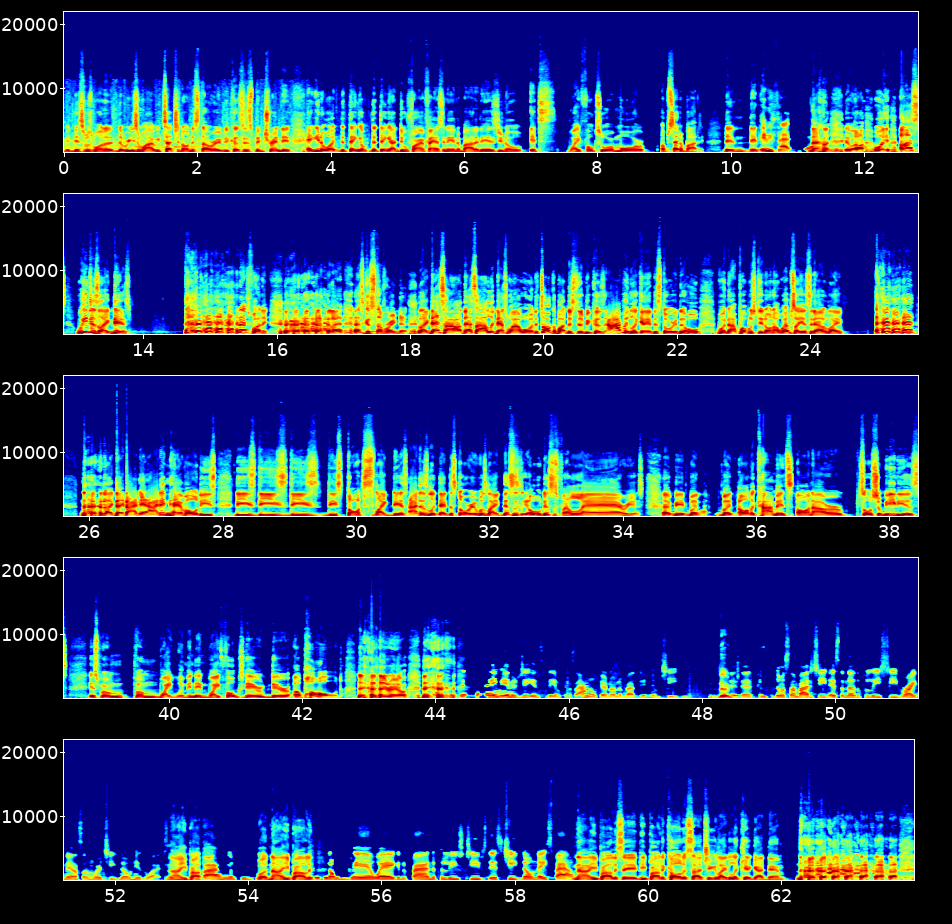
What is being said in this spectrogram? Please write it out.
But this was one of the reason why we touching on this story because it's been trending. And you know what? The thing the thing I do find fascinating about it is, you know, it's white folks who are more upset about it than than anything. Now, uh, us, we just like this. that's funny. that's good stuff right there. Like that's how that's how I look. That's why I wanted to talk about this because I've been looking at the story the whole when I published it on our website yesterday. I was like. like I, didn't- have all these these these these these thoughts like this. I just looked at the story and was like, "This is oh, this is hilarious." I mean, but but all the comments on our social medias is from from white women and white folks. They're they're appalled. They're- That same energy into them. 'Cause I don't care nothing about them, him cheating. The- That, doing somebody cheating. It's another police chief right now somewhere cheating on his wife. Nah, you he gonna him too. well, nah, he probably get on the bandwagon to find the police chiefs that's cheating on their spouse. Nah, he probably said he probably called his side chick like, "Look here, goddamn,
